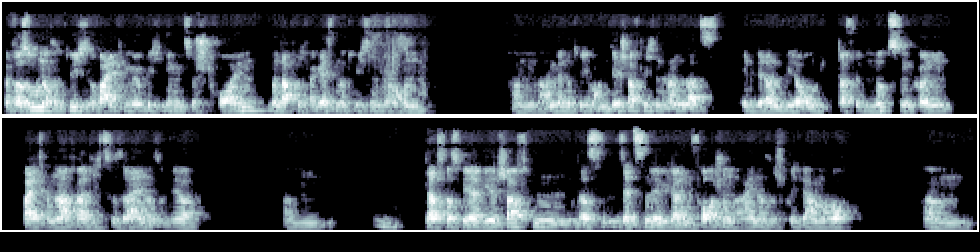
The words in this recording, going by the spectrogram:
wir versuchen das natürlich so weit wie möglich irgendwie zu streuen. Man darf nicht vergessen, natürlich sind wir auch ein, ähm, haben wir natürlich auch einen wirtschaftlichen Ansatz, den wir dann wiederum dafür nutzen können, weiter nachhaltig zu sein. Also wir ähm, das, was wir erwirtschaften, das setzen wir wieder in Forschung ein. Also sprich, wir haben auch ähm,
